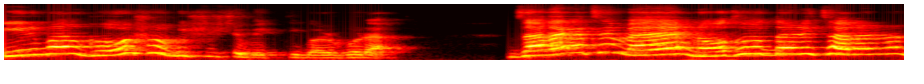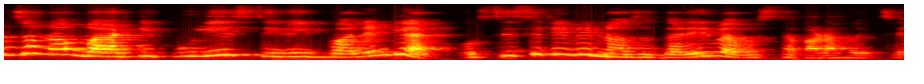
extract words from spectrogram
নির্মল ঘোষ ও বিশিষ্ট ব্যক্তিবর্গরা। জানা গেছে, মেলায় নজরদারি চালানোর জন্য বাড়তি পুলিশ, সিভিক ভলেন্টিয়ার ও সিসিটিভির নজরদারির ব্যবস্থা করা হয়েছে।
